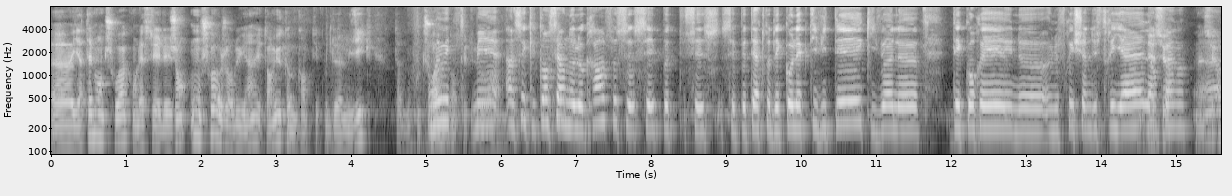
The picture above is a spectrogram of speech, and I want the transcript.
Euh, il y a tellement de choix qu'on laisse les, gens ont choix aujourd'hui, hein, et tant mieux, comme quand tu écoutes de la musique, tu as beaucoup de choix. Oui, oui. mais en ce qui concerne le graphe, c'est peut-être des collectivités qui veulent décorer une, une friche industrielle. Bien sûr, bien sûr.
